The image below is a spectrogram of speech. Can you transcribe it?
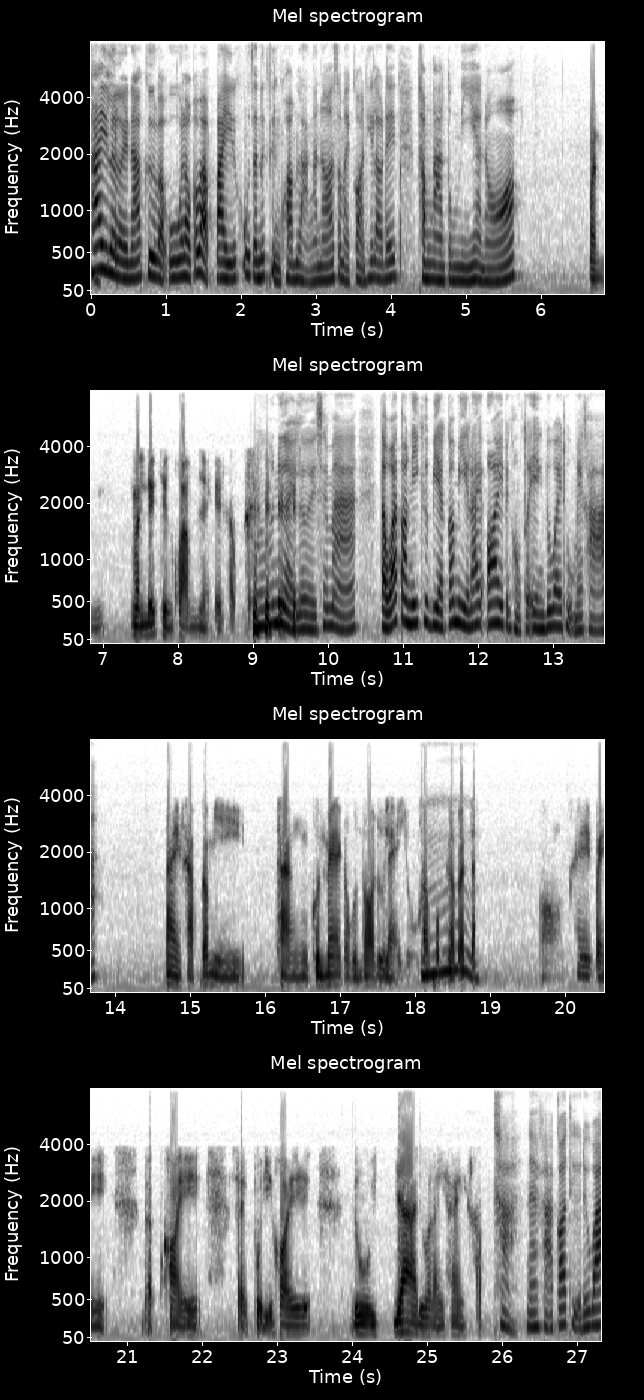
ช่เลยนะ คือแบบอู้เราก็แบบไปคงจะนึกถึงความหลังอะเนาะสมัยก่อนที่เราได้ทำงานตรงนี้อะเนาะมันมันนึกถึงความเหนื่อยเลยครับเออเหนื่อยเลยใช่ไหมแต่ว่าตอนนี้คือเบียร์ก็มีไร่อ้อยเป็นของตัวเองด้วยถูกไหมคะใช่ครับ ก็มีทางคุณแม่กับคุณพ่อดูแลอยู่ครับ ผมอืมแล้วก็จะน้องให้ไปแบบคอย ใส่ปุ๋ยคอยดูหญ้าดูอะไรให้ครับ ค่ะนะคะ ก็ถือได้ว่า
